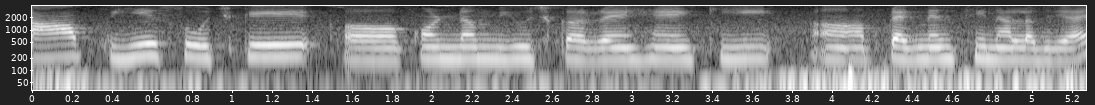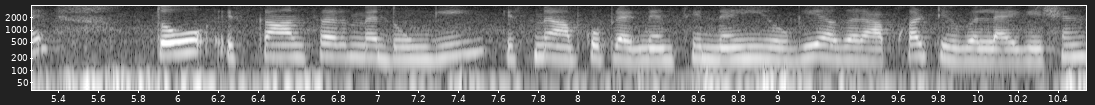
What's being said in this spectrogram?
आप ये सोच के कॉन्डम यूज़ कर रहे हैं कि प्रेगनेंसी ना लग जाए तो इसका आंसर मैं दूँगी। इसमें आपको प्रेगनेंसी नहीं होगी। अगर आपका ट्यूबलाइजेशन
